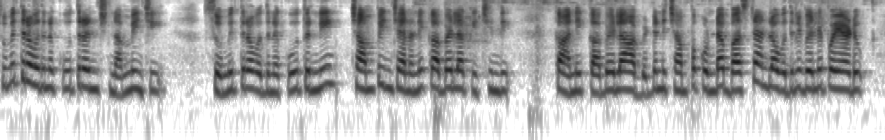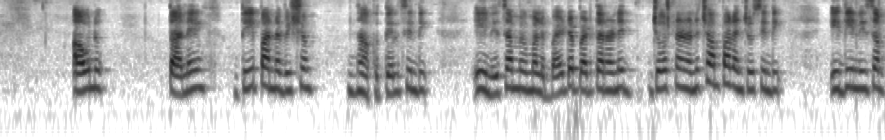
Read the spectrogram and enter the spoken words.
సుమిత్ర వదిన కూతురు నుంచి నమ్మించి సుమిత్ర వదిన కూతుర్ని చంపించాలని కబేలాకి ఇచ్చింది. కానీ కబేలా ఆ బిడ్డని చంపకుండా బస్టాండ్లో వదిలి వెళ్ళిపోయాడు. అవును తనే దీప అన్న విషయం నాకు తెలిసింది. ఈ నిజం మిమ్మల్ని బయట పెడతానని జోష్న నన్ను చంపాలని చూసింది. ఇది నిజం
